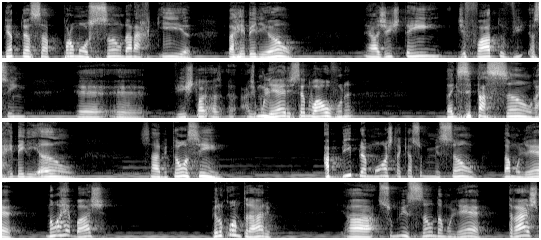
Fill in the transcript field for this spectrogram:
dentro dessa promoção da anarquia, da rebelião, né, a gente tem, de fato, assim, é, é, visto as, mulheres sendo alvo, né? Da incitação, a rebelião, sabe? Então, assim, a Bíblia mostra que a submissão da mulher não a rebaixa. Pelo contrário, a submissão da mulher traz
